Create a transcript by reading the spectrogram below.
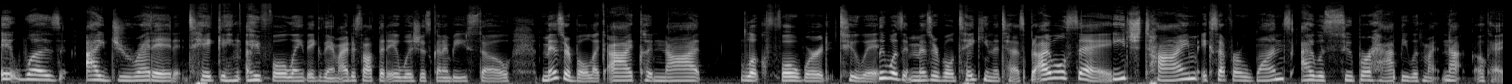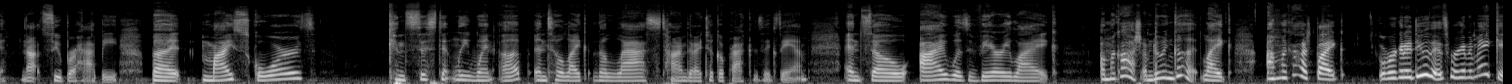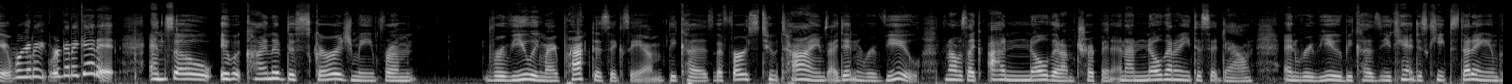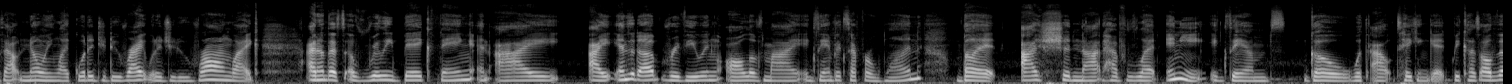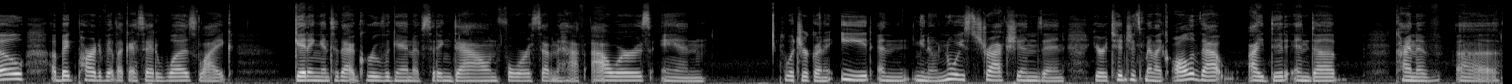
it was, I dreaded taking a full length exam. I just thought that it was just going to be so miserable. Like, I could not look forward to it. It wasn't miserable taking the test, but I will say each time except for once, I was super happy with my not okay, not super happy, but my scores consistently went up until like the last time that I took a practice exam. And so I was very like, oh my gosh, I'm doing good. Like, oh my gosh, like we're going to do this. We're going to make it. We're going to we're going to get it. And so it would kind of discourage me from reviewing my practice exam because the first two times I didn't review. And I was like, I know that I'm tripping and I know that I need to sit down and review because you can't just keep studying without knowing like what did you do right, what did you do wrong? Like I know that's a really big thing and I I ended up reviewing all of my exams except for one, but I should not have let any exams go without taking it because although a big part of it, like I said, was like getting into that groove again of sitting down for seven and a half hours and what you're going to eat and you know noise distractions and your attention span like all of that i did end up kind of uh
